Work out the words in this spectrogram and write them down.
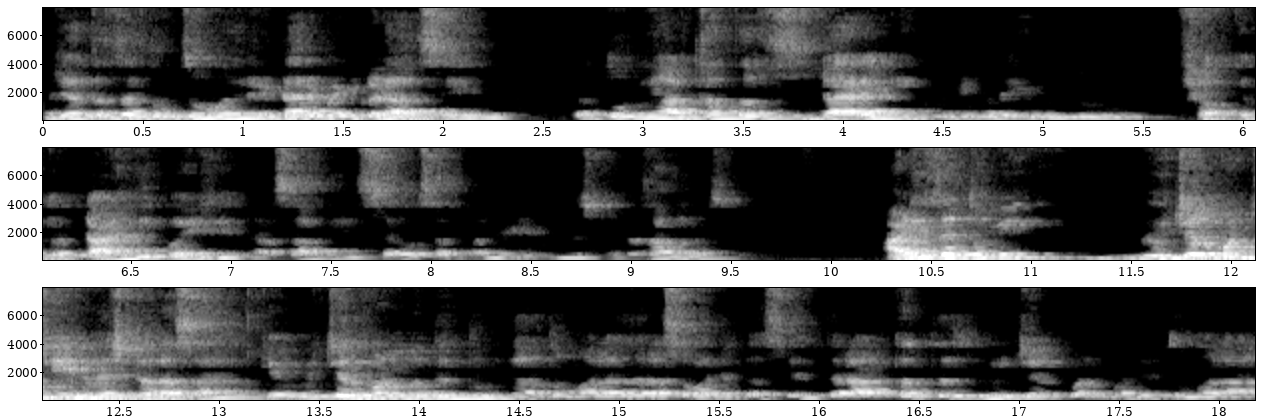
म्हणजे आता जर तुमचं वय रिटायरमेंटकडे असेल तर तुम्ही अर्थातच डायरेक्ट इक्विटीमध्ये गुंतवणूक शक्यतो टाळली पाहिजे असं आम्ही सर्वसाधारण इन्व्हेस्टरला सांगत असतो. आणि जर तुम्ही म्युच्युअल फंडचे इन्व्हेस्टर असाल किंवा म्युच्युअल फंडबद्दल तुमचा तुम्हाला जर असं वाटत असेल तर अर्थातच म्युच्युअल फंडमध्ये तुम्हाला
